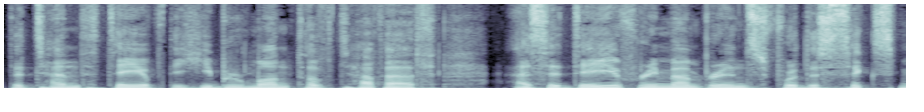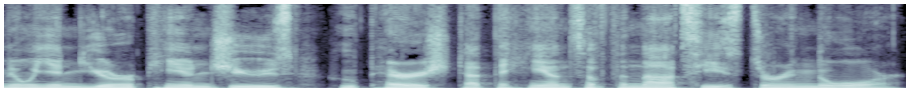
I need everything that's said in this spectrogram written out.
the 10th day of the Hebrew month of Tevet, as a day of remembrance for the six million European Jews who perished at the hands of the Nazis during the war.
